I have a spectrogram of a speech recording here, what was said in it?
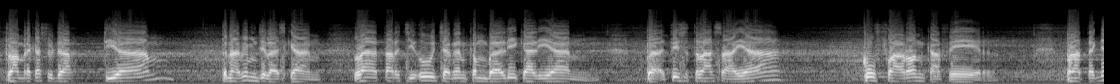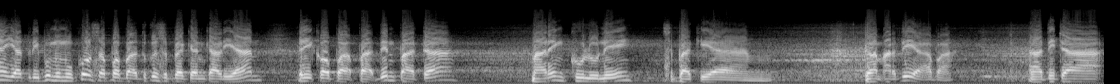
Setelah mereka sudah diam, Nabi menjelaskan, La tarji'u jangan kembali kalian. Berarti setelah saya kufaron kafir. Prakteknya ya ribu memukul sopo batuku sebagian kalian Riko batin pada maring gulune sebagian. Dalam arti ya apa? Nah, tidak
